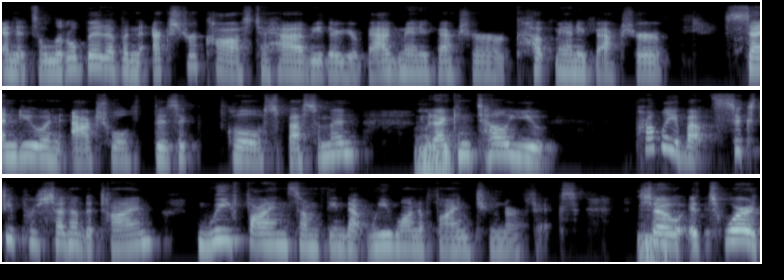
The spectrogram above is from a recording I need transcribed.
and it's a little bit of an extra cost to have either your bag manufacturer or cup manufacturer send you an actual physical specimen. Mm-hmm. But I mm-hmm. can tell you, probably about 60% of the time, we find something that we want to fine tune or fix. Mm-hmm. So it's worth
